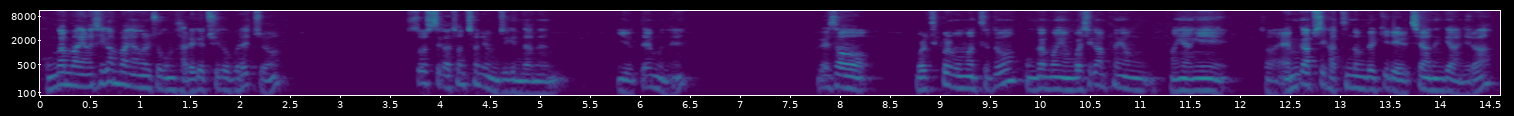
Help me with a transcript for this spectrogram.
공간 방향, 시간 방향을 조금 다르게 취급을 했죠. 소스가 천천히 움직인다는 이유 때문에. 그래서 멀티플 모먼트도 공간 방향과 시간 방향, 방향이 m 값이 같은 놈들끼리 일치하는 게 아니라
